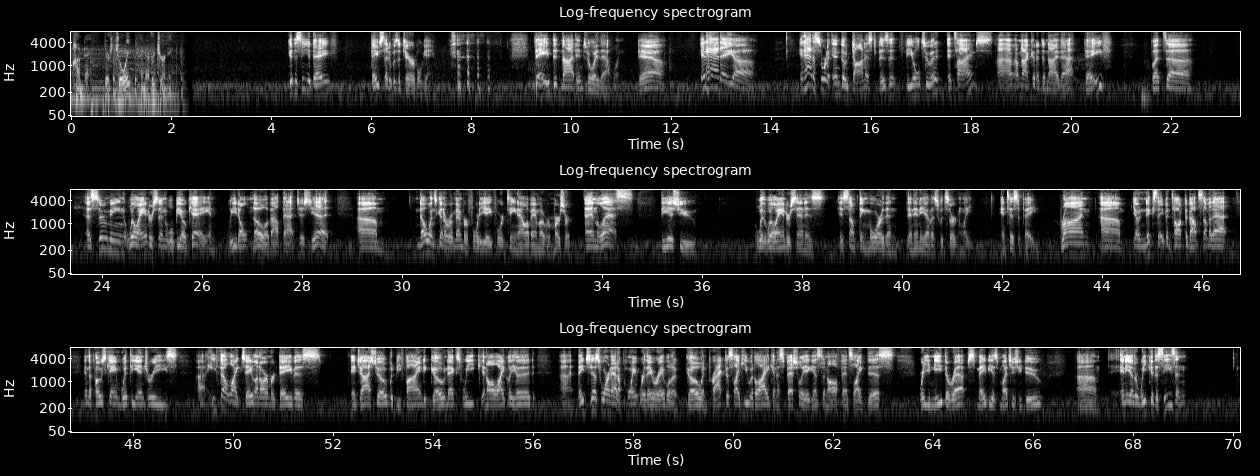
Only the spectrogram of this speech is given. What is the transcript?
Hyundai, there's joy in every journey. Good to see you, Dave. Dave said it was a terrible game. Dave did not enjoy that one. Yeah, it had a uh, it had a sort of endodontist visit feel to it at times. I, am not going to deny that, Dave. But uh, assuming Will Anderson will be okay, and we don't know about that just yet. Um, no one's going to remember 48-14 Alabama over Mercer unless the issue with Will Anderson is is something more than than any of us would certainly anticipate. Ron, um, you know, Nick Saban talked about some of that in the post game with the injuries. Uh, he felt like Jalyn Armour Davis and Josh Jobe would be fine to go next week in all likelihood. Uh, they just weren't at a point where they were able to go and practice like he would like, and especially against an offense like this, where you need the reps maybe as much as you do um, any other week of the season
